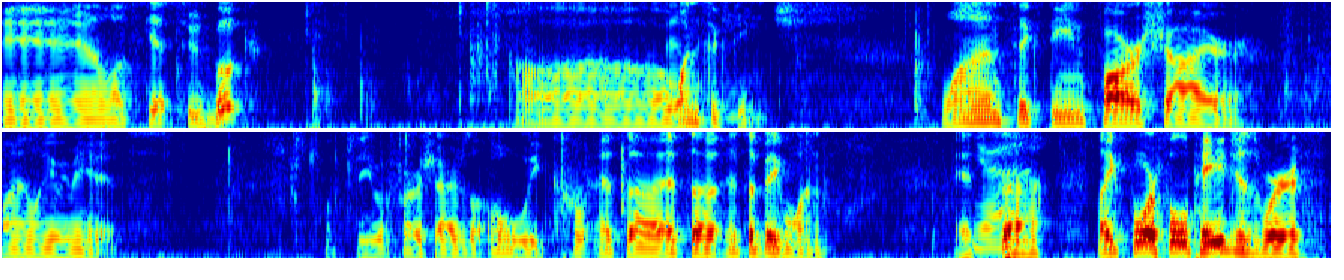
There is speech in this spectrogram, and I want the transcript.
and let's get to the book. Uh, 116. 116 Farshire. Finally, we made it. Let's see what Farshire's. Holy crap! It's a it's a it's a big one. It's Yeah? uh, like four full pages worth.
